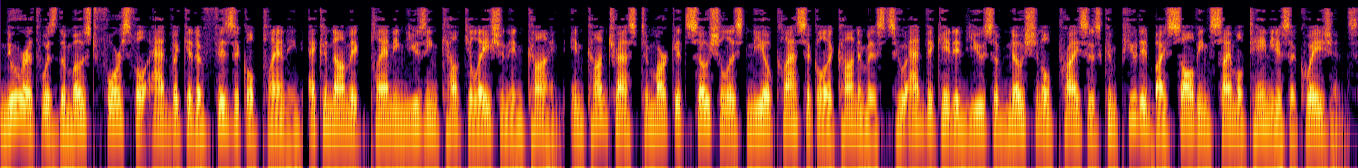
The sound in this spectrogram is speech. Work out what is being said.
Neurath was the most forceful advocate of physical planning economic planning using calculation in kind in contrast to market socialist neoclassical economists who advocated use of notional prices computed by solving simultaneous equations.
